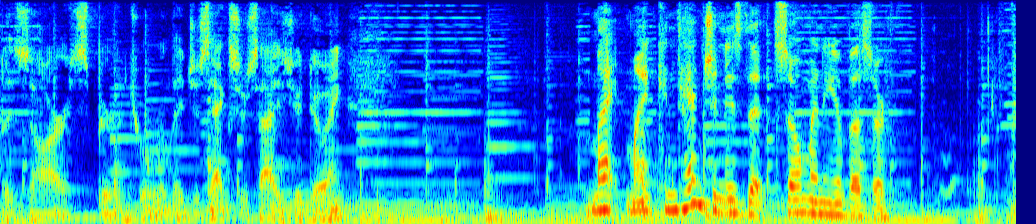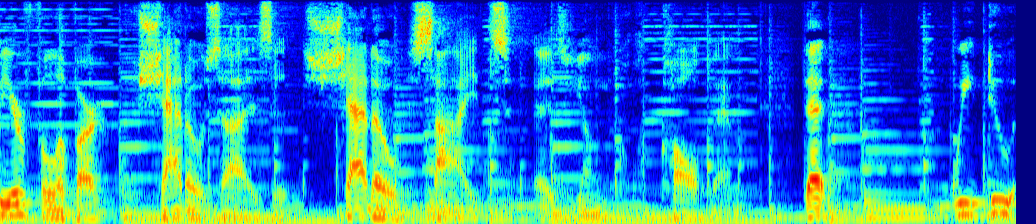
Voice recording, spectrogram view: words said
bizarre spiritual religious exercise you're doing my my contention is that so many of us are fearful of our shadow sides, shadow sides, as Jung called them, that we do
